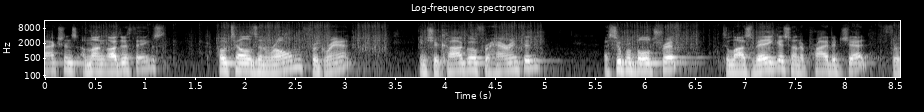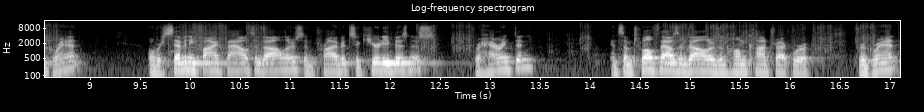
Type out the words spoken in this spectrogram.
actions, among other things? Hotels in Rome for Grant, in Chicago for Harrington, a Super Bowl trip to Las Vegas on a private jet for Grant, over $75,000 in private security business for Harrington, and some $12,000 in home contract work for Grant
